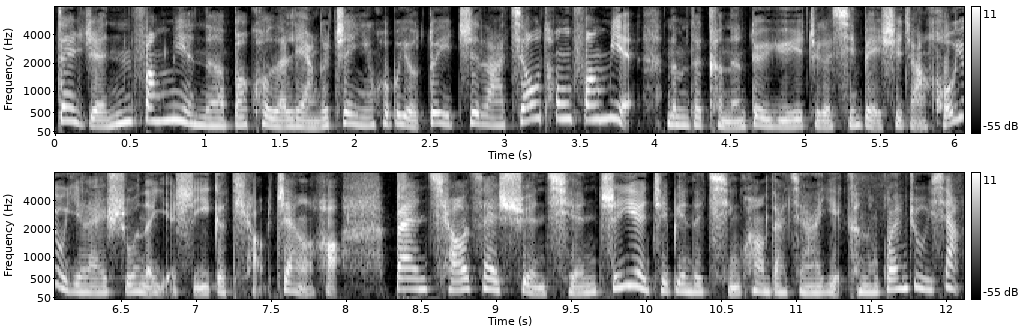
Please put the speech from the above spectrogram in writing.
在人方面呢，包括了两个阵营会不会有对峙啦？交通方面，那么的可能对于这个新北市长侯友宜来说呢，也是一个挑战哈，板桥在选前之夜这边的情况，大家也可能关注一下。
